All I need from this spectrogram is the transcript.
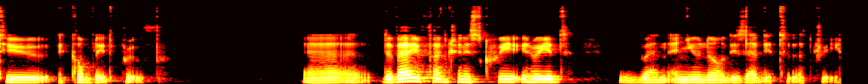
to a complete proof. Uh, the value function is queried when a new node is added to the tree.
